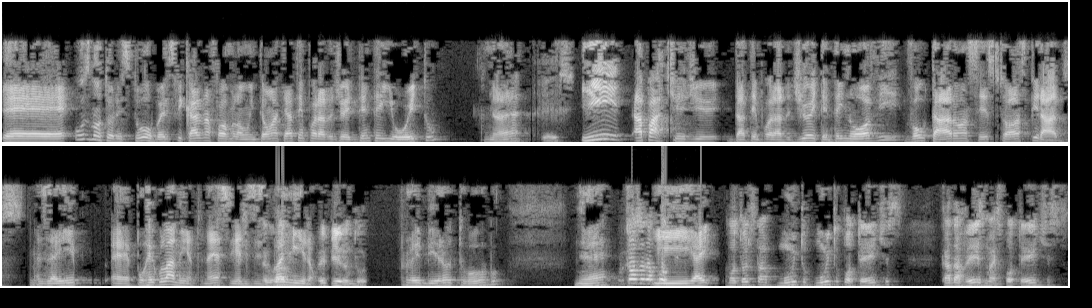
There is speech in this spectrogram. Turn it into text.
é, os motores turbo, eles ficaram na Fórmula 1 então até a temporada de 88, né? Isso. E a partir de, da temporada de 89 voltaram a ser só aspirados. Mas aí, é, por regulamento, né? Se eles baniram. Proibiram o turbo. Proibiram o turbo. Né? Por causa da e aí... Os motores estão muito, muito potentes, cada vez mais potentes.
